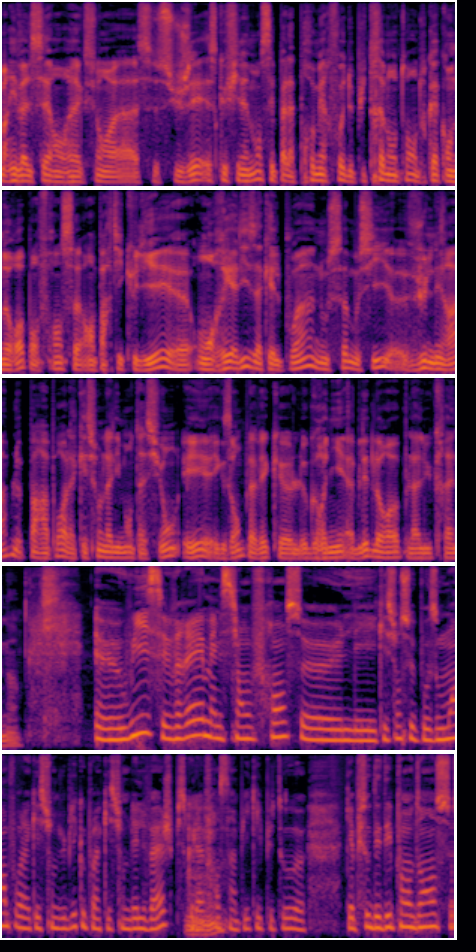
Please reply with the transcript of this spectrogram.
Marie Valser, en réaction à ce sujet, est-ce que finalement c'est pas la première fois depuis très longtemps, en tout cas qu'en Europe, en France en particulier, euh, on réalise à quel point nous sommes aussi euh, vulnérables par rapport à la question de l'alimentation et exemple avec euh, le grenier à blé de l'Europe, là, l'Ukraine? Euh, oui, c'est vrai, même si en France, les questions se posent moins pour la question du blé que pour la question de l'élevage, puisque la mhm. France est un pays qui, est plutôt, qui a plutôt des dépendances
